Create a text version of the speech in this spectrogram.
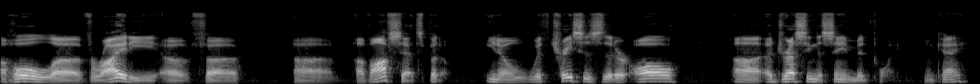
a whole uh, variety of uh, uh, of offsets, but you know, with traces that are all uh, addressing the same midpoint. Okay,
